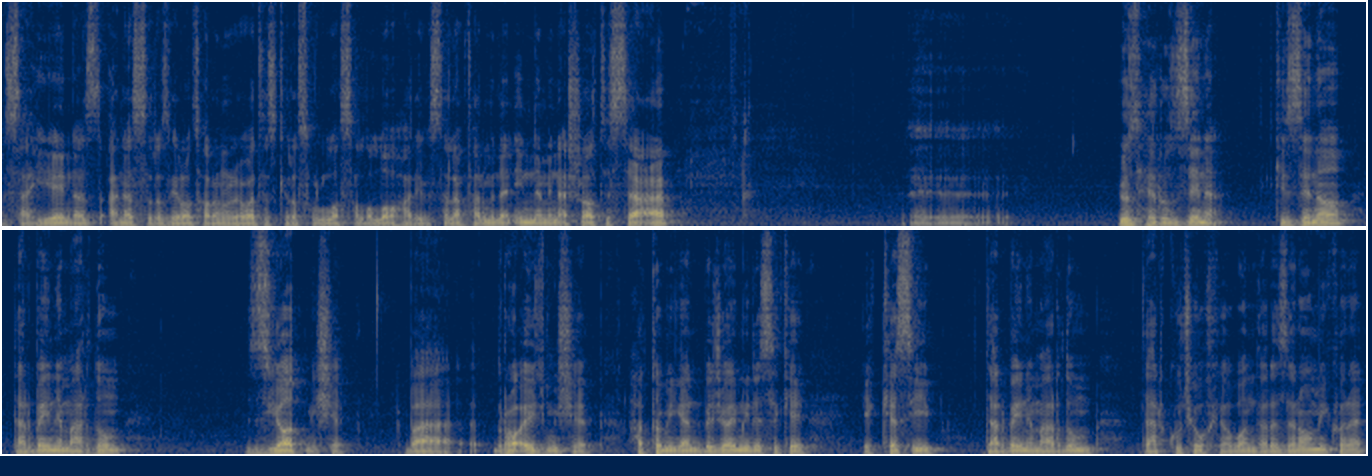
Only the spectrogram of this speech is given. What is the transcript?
صحیحین از انس رضی الله تعالی عنه روایت است که رسول الله صلی الله علیه و سلم فرمودن ان من اشراط الساعه یظهر الزنا که زنا در بین مردم زیاد میشه و رایج میشه. حتی میگن به جای می‌رسه که یک کسی در بین مردم در کوچه و خیابان داره زنا می‌کنه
